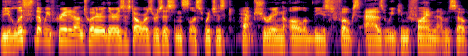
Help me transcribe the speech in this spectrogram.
the lists that we've created on Twitter, there is a Star Wars Resistance list, which is capturing all of these folks as we can find them. So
